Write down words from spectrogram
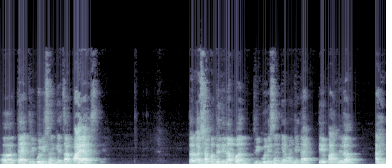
त्या त्रिकोणी संख्येचा पाया असते. तर अशा पद्धतीने आपण त्रिकोणी संख्या म्हणजे काय? ते पाहिलेलं आहे.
